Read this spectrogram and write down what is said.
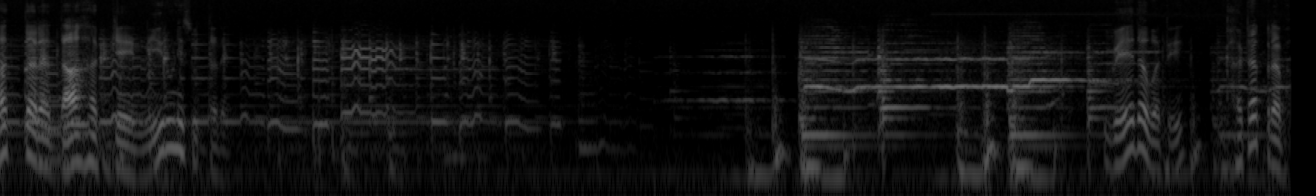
ಭಕ್ತರ ದಾಹಕ್ಕೆ ನೀರುಣಿಸುತ್ತದೆ. ವೇದವತಿ, ಘಟಪ್ರಭ,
